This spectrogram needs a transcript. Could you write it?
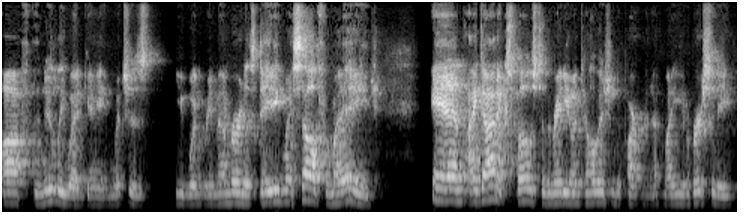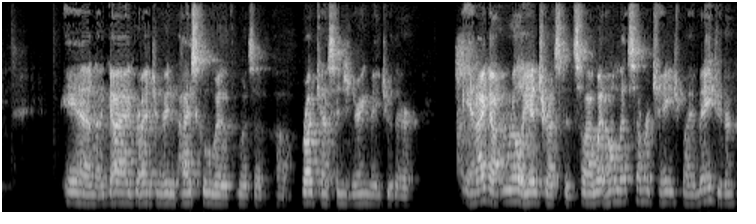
off the newlywed game, which is you wouldn't remember, and is dating myself for my age. And I got exposed to the radio and television department at my university. And a guy I graduated high school with was a, a broadcast engineering major there. And I got really interested. So I went home that summer, changed my major,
